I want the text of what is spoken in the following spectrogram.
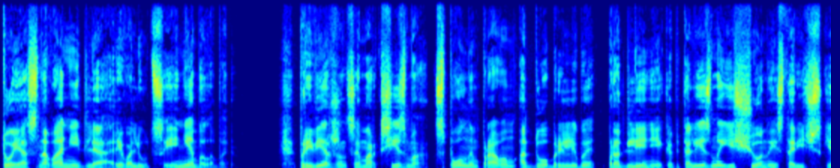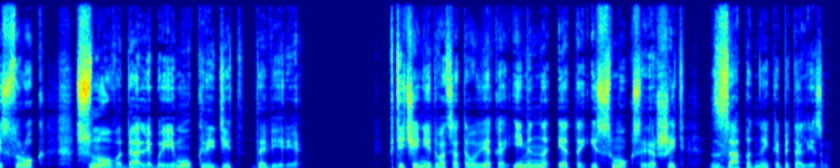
то и оснований для революции не было бы. Приверженцы марксизма с полным правом одобрили бы продление капитализма еще на исторический срок, снова дали бы ему кредит доверия. В течение XX века именно это и смог совершить западный капитализм.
